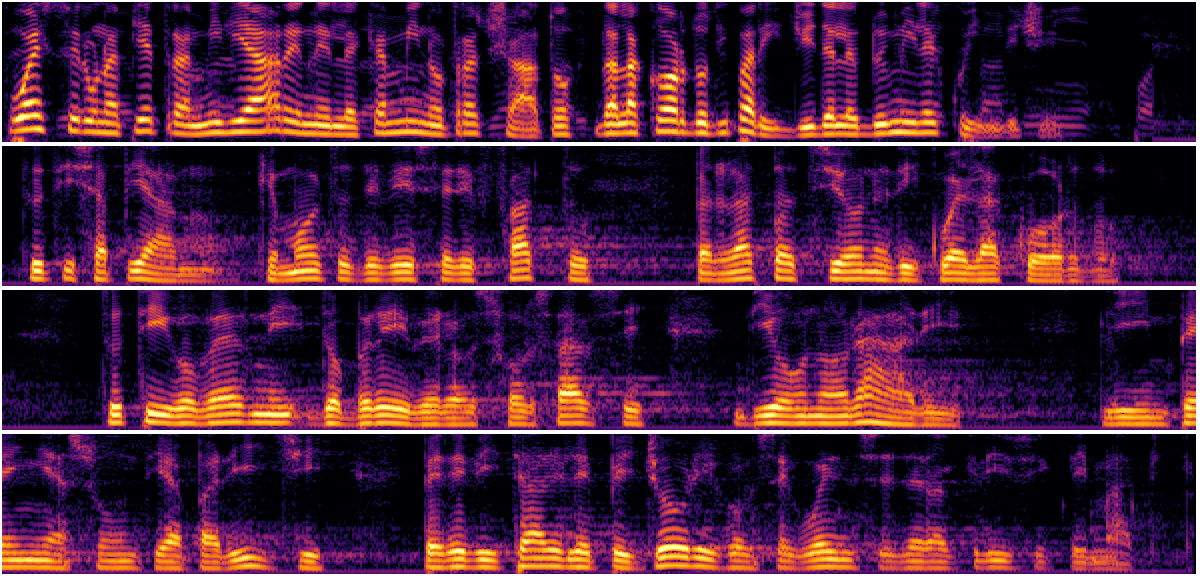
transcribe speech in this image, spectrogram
può essere una pietra miliare nel cammino tracciato dall'accordo di Parigi del 2015. Tutti sappiamo che molto deve essere fatto per l'attuazione di quell'accordo tutti i governi dovrebbero sforzarsi di onorare gli impegni assunti a Parigi per evitare le peggiori conseguenze della crisi climatica.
